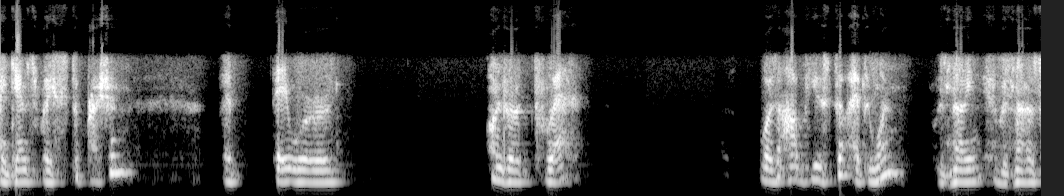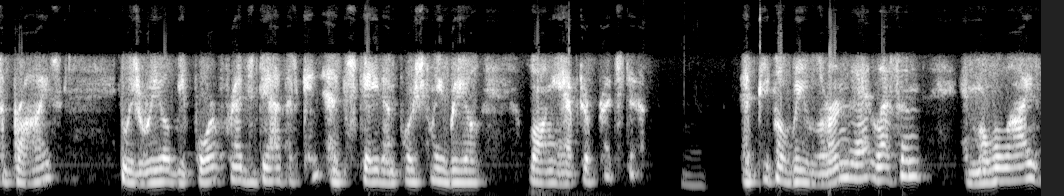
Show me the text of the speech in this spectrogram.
against racist oppression, that they were under threat was obvious to everyone. It was not, it was not a surprise. It was real before Fred's death. It had stayed, unfortunately, real long after Fred's death. Yeah. That people relearned that lesson and mobilized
